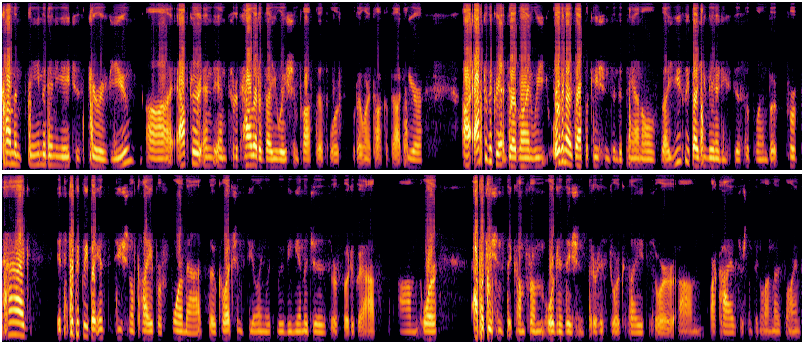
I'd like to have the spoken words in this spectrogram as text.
common theme at NEH is peer review. Uh, after and, and sort of how that evaluation process works what I want to talk about here. Uh, after the grant deadline, we organize applications into panels, uh, usually by humanities discipline, but for PAG, it's typically by institutional type or format, so collections dealing with moving images or photographs, um, or applications that come from organizations that are historic sites or um, archives or something along those lines.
